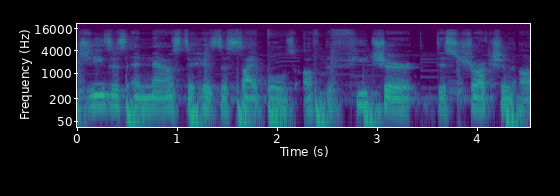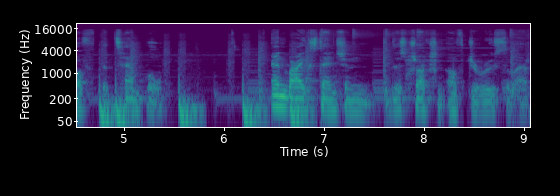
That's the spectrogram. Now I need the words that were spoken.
Jesus announced to his disciples of the future destruction of the temple, and by extension, the destruction of Jerusalem.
